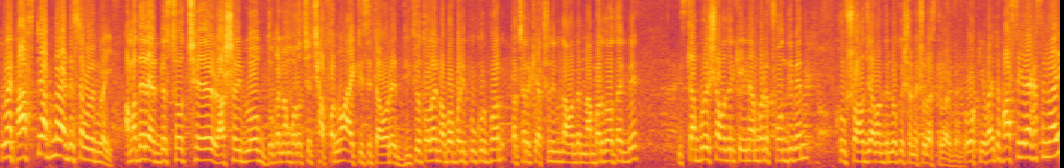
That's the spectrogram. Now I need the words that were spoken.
তো ভাই ফার্স্টে আপনার অ্যাড্রেসটা বলেন ভাই। আমাদের অ্যাড্রেসটা হচ্ছে রাজশাহী ব্লক দোকান নাম্বার হচ্ছে ছাপ্পান্ন আইটিসি টাওয়ারের দ্বিতীয় তলায় নবাবাড়ি পুকুর পর তাছাড়া ক্যাপশনে কিন্তু আমাদের নাম্বার দেওয়া থাকবে। ইসলামপুরে এসে আমাদেরকে এই নাম্বারে ফোন দিবেন। খুব সহজে আমাদের লোকেশনে চলে আসতে পারবেন। ওকে ভাই তো ফার্স্ট থেকে দেখাচ্ছেন ভাই?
